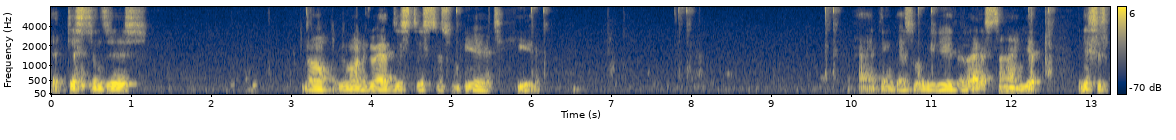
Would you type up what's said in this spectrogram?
that distance is, no, we want to grab this distance from here to here. I think that's what we did the last time. Yep. This is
